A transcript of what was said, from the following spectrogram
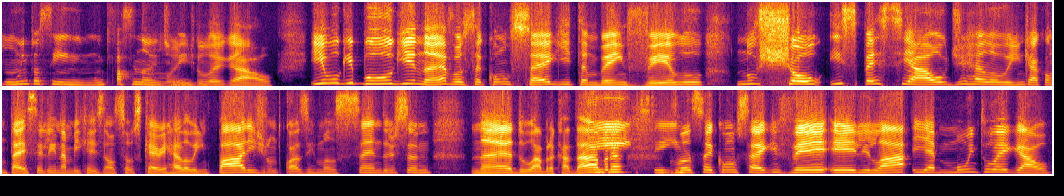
muito assim, muito fascinante muito mesmo. Muito legal. E o Oogie Boogie, né, você consegue também vê-lo no show especial de Halloween que acontece ali na Mickey's Not So Scary Halloween Party, junto com as irmãs Sanderson, né, do Abracadabra. Sim, sim. Você consegue ver ele lá e é muito legal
